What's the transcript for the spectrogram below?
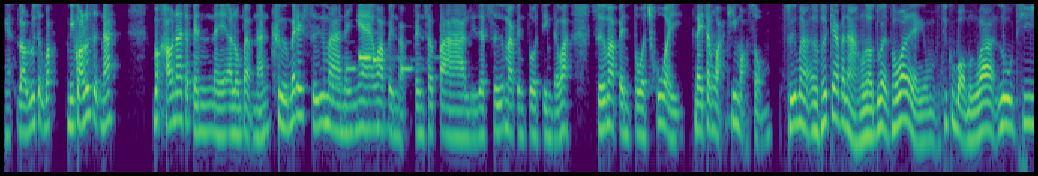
เงี้ยเรารู้สึกว่ามีความรู้สึกนะ ว่าเขาน่าจะเป็นในอารมณ์แบบนั้น คือไม่ได้ซื้อมาในแง่ว่าเป็นแบบเป็นสตาร์หรือจะซื้อมาเป็นตัวจริง แต่ว่าซื้อมาเป็นตัวช่วยในจังหวะที่เหมาะสม ซื้อมาเออเพื่อแก้ปัญหาของเราด้วย เพราะว่าอย่างที่กูบอกมึงว่าลูกที่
